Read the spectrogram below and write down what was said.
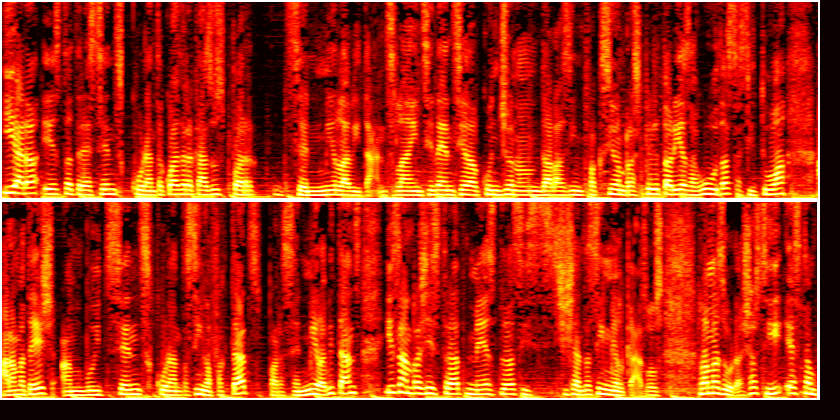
i ara és de 344 casos per 100.000 habitants. La incidència del conjunt de les infeccions respiratòries agudes se situa ara mateix amb 845 afectats per 100.000 habitants i s'han registrat més de 65.000 casos. La mesura, això sí, és temporal.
